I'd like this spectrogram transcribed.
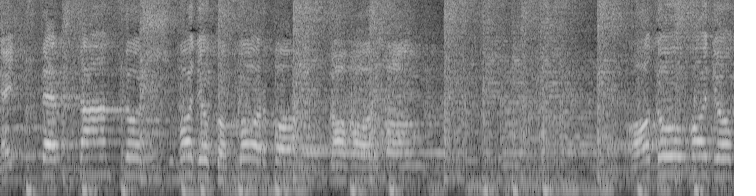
Egy step táncos vagyok a karban, kavarban. Adó vagyok,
